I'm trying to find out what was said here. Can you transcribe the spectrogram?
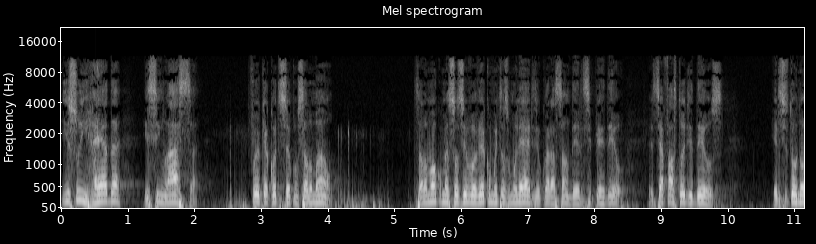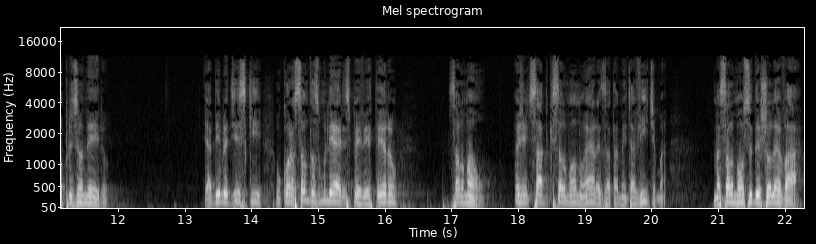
Isso enreda e se enlaça. Foi o que aconteceu com Salomão. Salomão começou a se envolver com muitas mulheres e o coração dele se perdeu. Ele se afastou de Deus. Ele se tornou prisioneiro. E a Bíblia diz que o coração das mulheres perverteram Salomão. A gente sabe que Salomão não era exatamente a vítima, mas Salomão se deixou levar.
